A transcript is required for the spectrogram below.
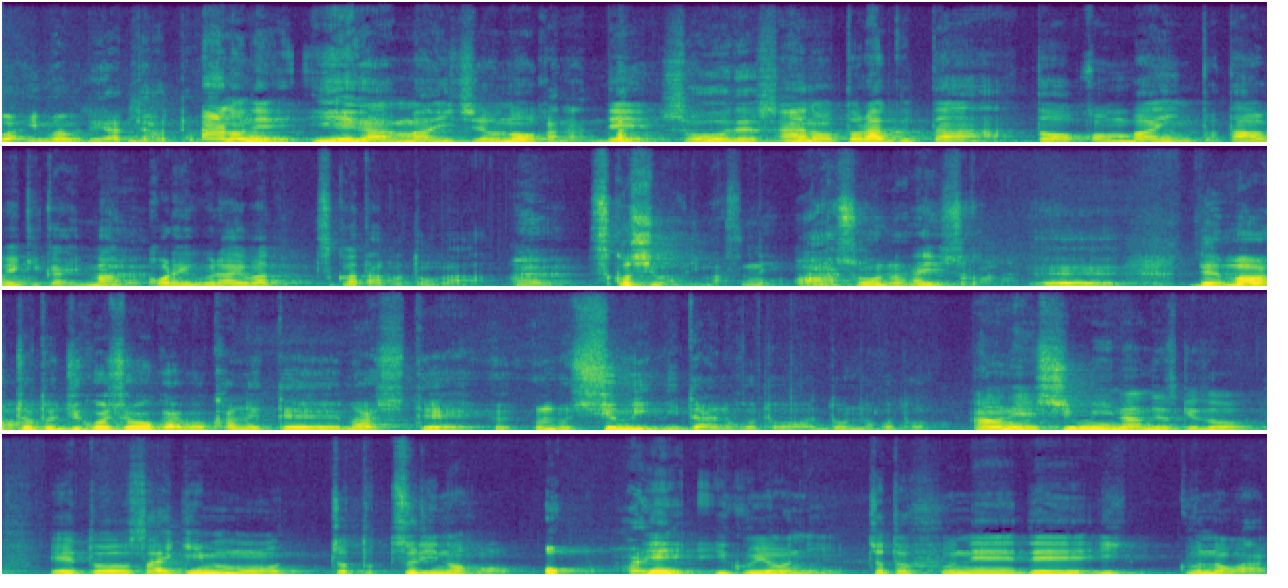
は今までやってはったの？あのね家がまあ一応農家なんでそうですか。あのトラクターとコンバインと田植え機械まあ、はい。これぐらいは使ったことがはい。少しはありますね、ああそうなんですか、えーでまあちょっと自己紹介を兼ねてまして趣味みたいなことはどんなこと？あのね趣味なんですけど、えー、と最近もうちょっと釣りの方おはい。へ行くようにちょっと船で行くのが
